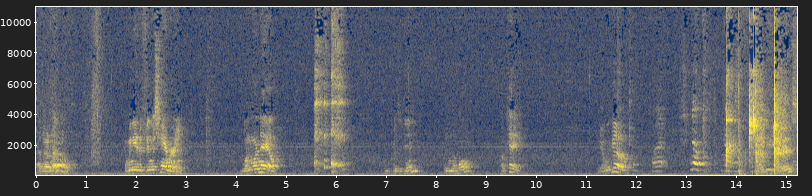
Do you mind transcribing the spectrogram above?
I don't know. And we need to finish hammering. One more nail. And put it in. Put it in the hole. Okay. There we go. What? No, no. Do yours.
